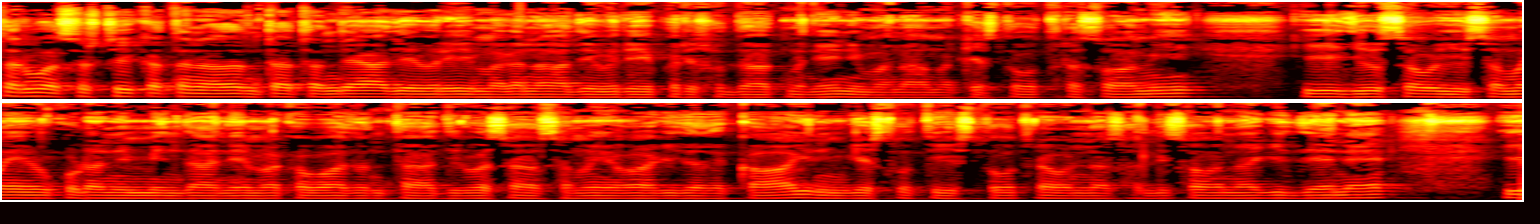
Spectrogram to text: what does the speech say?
ಸರ್ವ ಸೃಷ್ಟಿಕರ್ತನಾದಂಥ ತಂದೆಯ ದೇವರೇ ಮಗನ ದೇವರೇ, ಪರಿಶುದ್ಧಾತ್ಮನೇ, ನಿಮ್ಮ ನಾಮಕ್ಕೆ ಸ್ತೋತ್ರ ಸ್ವಾಮಿ. ಈ ದಿವಸವು ಈ ಸಮಯವು ಕೂಡ ನಿಮ್ಮಿಂದ ನೇಮಕವಾದಂತಹ ದಿವಸ ಸಮಯವಾಗಿದೆ ಅದಕ್ಕಾಗಿ ನಿಮಗೆ ಸ್ತುತಿ ಸ್ತೋತ್ರವನ್ನು ಸಲ್ಲಿಸುವವನಾಗಿದ್ದೇನೆ. ಈ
